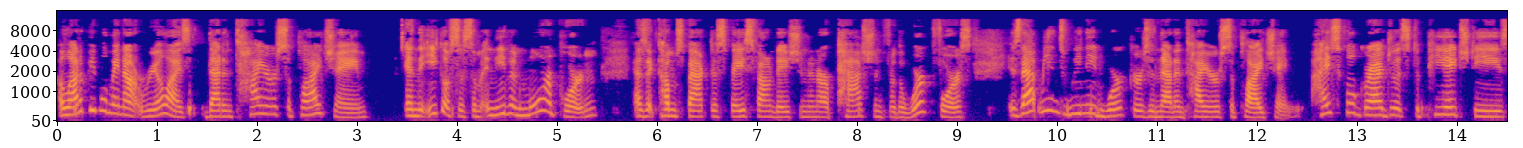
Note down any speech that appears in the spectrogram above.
a lot of people may not realize that entire supply chain and the ecosystem. And even more important, as it comes back to Space Foundation and our passion for the workforce, is that means we need workers in that entire supply chain. High school graduates to PhDs,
